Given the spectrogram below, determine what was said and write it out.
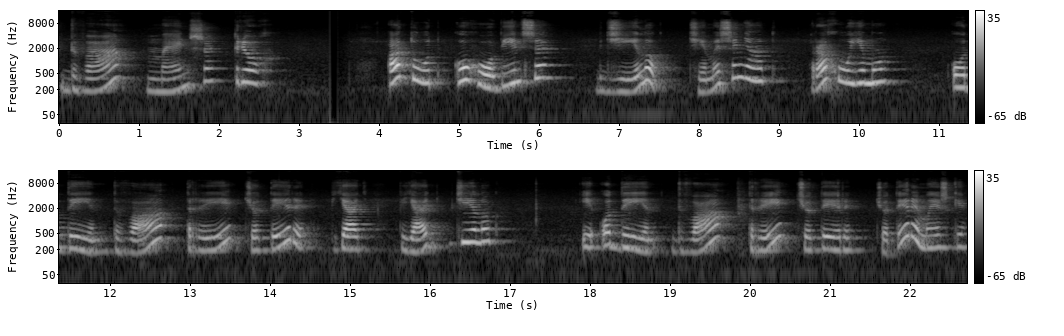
Два менше трьох. А тут кого більше? Бджілок чи мишенят? Рахуємо. Один, два, три, чотири, п'ять. П'ять бджілок. І один, два, три, чотири. Чотири мишки.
